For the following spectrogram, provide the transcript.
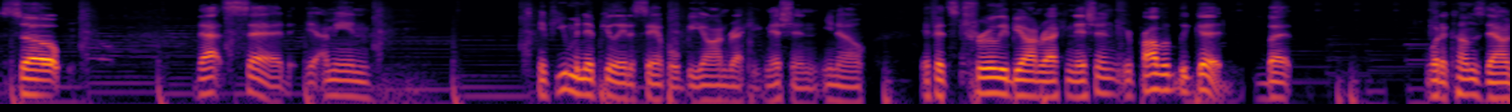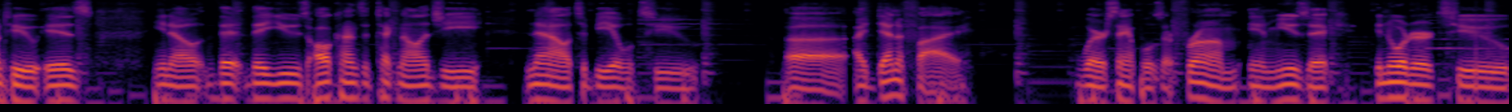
So that said i mean if you manipulate a sample beyond recognition you know if it's truly beyond recognition you're probably good. But what it comes down to is you know they, they use all kinds of technology now to be able to uh, identify where samples are from in music in order to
